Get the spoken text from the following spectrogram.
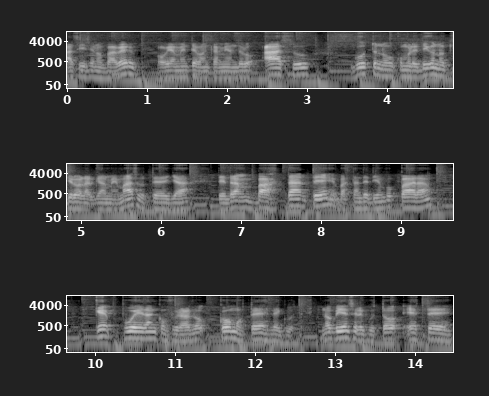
Así se nos va a ver. Obviamente van cambiándolo a su gusto. No como les digo no quiero alargarme más. Ustedes ya tendrán bastante bastante tiempo para que puedan configurarlo como ustedes les guste. No olviden si les gustó este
